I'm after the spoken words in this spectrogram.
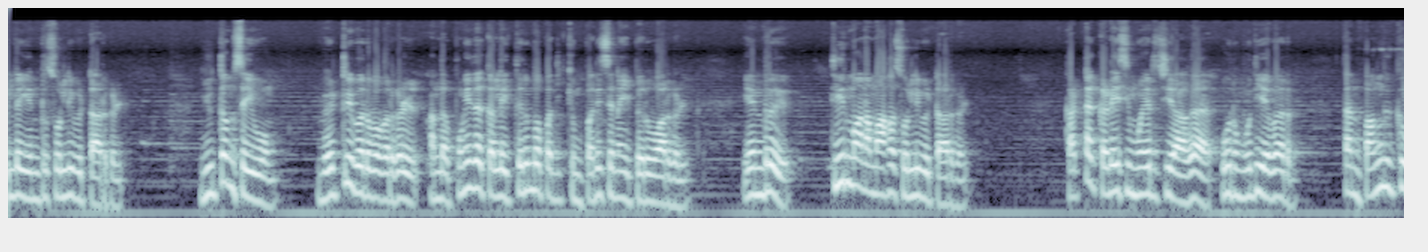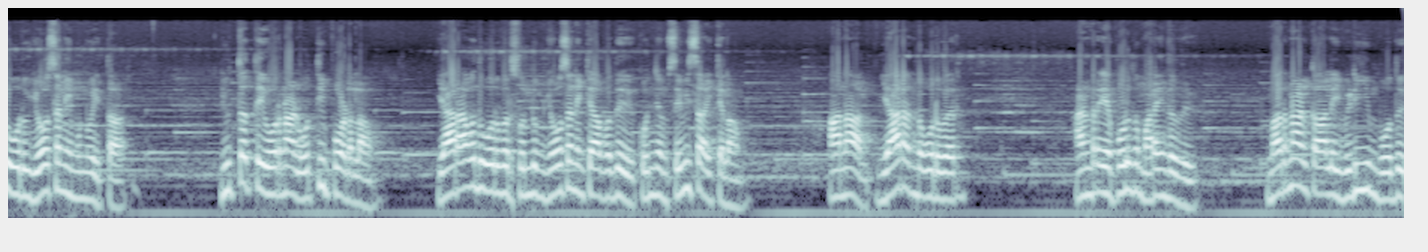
இல்லை என்று சொல்லிவிட்டார்கள். யுத்தம் செய்வோம். வெற்றி பெறுபவர்கள் அந்த புனித கல்லை திரும்ப பதிக்கும் பரிசினை பெறுவார்கள் என்று தீர்மானமாக சொல்லிவிட்டார்கள். கட்ட கடைசி முயற்சியாக ஒரு முதியவர் தன் பங்குக்கு ஒரு யோசனை முன்வைத்தார். யுத்தத்தை ஒரு நாள் ஒத்தி போடலாம். யாராவது ஒருவர் சொல்லும் யோசனைக்காவது கொஞ்சம் செவிசாய்க்கலாம் ஆனால் யார் அந்த ஒருவர்? அன்றைய பொழுது மறைந்தது. மறுநாள் காலை விடியும் போது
